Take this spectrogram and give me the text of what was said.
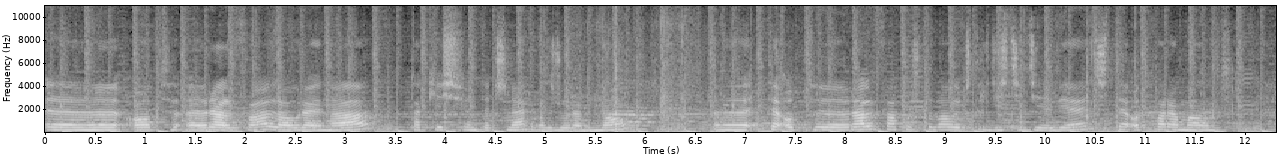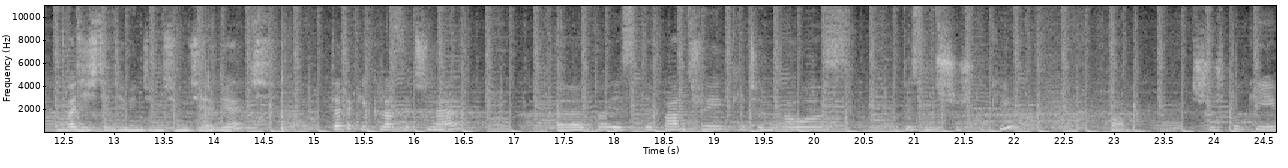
E, od Ralfa Laurena, takie świąteczne, chyba z żurawiną. E, Te od Ralfa kosztowały 49, te od Paramount 29,99. Te takie klasyczne to jest Pantry, Kitchen Towels. Tutaj są trzy sztuki. O, trzy sztuki.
